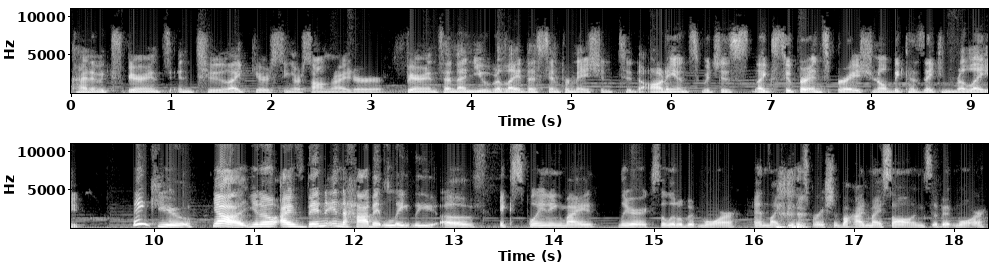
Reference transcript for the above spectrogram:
kind of experience into like your singer songwriter experience and then you relay this information to the audience which is like super inspirational because they can relate Thank you. Yeah, you know, I've been in the habit lately of explaining my lyrics a little bit more and like the inspiration behind my songs a bit more.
